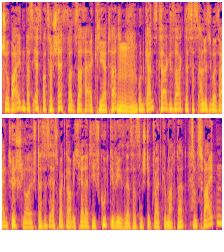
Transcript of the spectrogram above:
Joe Biden das erstmal zur Chefsache erklärt hat mhm. und ganz klar gesagt, dass das alles über seinen Tisch läuft. Das ist erstmal, glaube ich, relativ gut gewesen, dass das ein Stück weit gemacht hat. Zum zweiten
